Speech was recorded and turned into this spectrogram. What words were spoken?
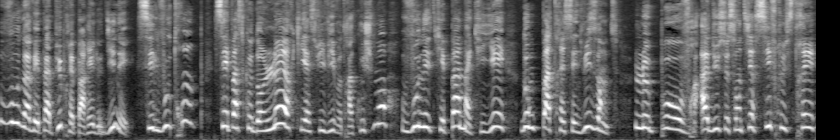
vous n'avez pas pu préparer le dîner. S'il vous trompe, c'est parce que dans l'heure qui a suivi votre accouchement, vous n'étiez pas maquillée, donc pas très séduisante. Le pauvre a dû se sentir si frustré,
